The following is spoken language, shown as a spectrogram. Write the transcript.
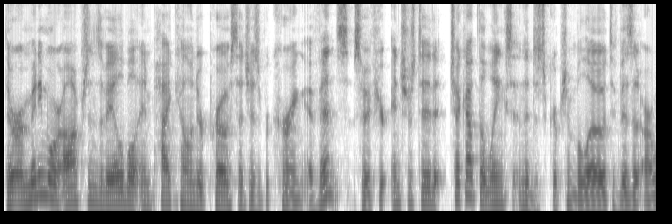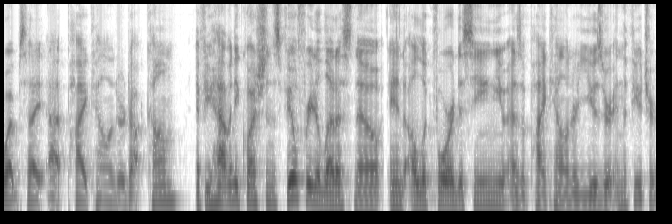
There are many more options available in Pie Calendar Pro, such as recurring events. So if you're interested, check out the links in the description below to visit our website at piecalendar.com. If you have any questions, feel free to let us know, and I'll look forward to seeing you as a Pie Calendar user in the future.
